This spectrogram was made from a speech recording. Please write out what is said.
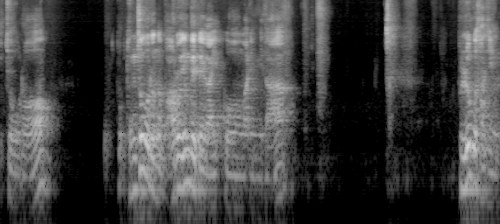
이쪽으로 도- 동쪽으로는 바로 연결되어 있고 말입니다. 블로그 사진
